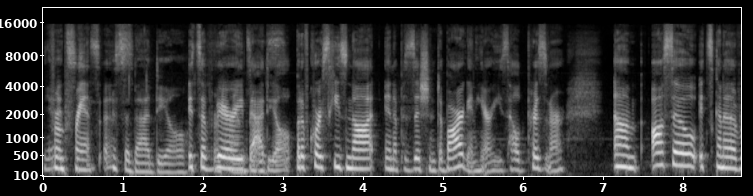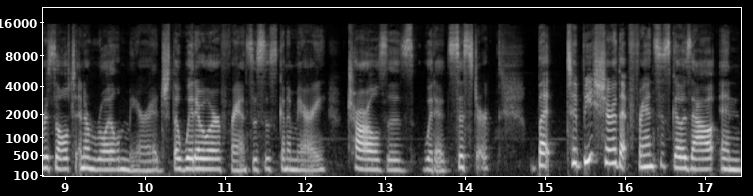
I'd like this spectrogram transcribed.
yeah, from it's, Francis. It's a bad deal. It's a very Francis. bad deal. But of course, he's not in a position to bargain here. He's held prisoner. Um, also, it's going to result in a royal marriage. The widower Francis is going to marry Charles's widowed sister. But to be sure that Francis goes out and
